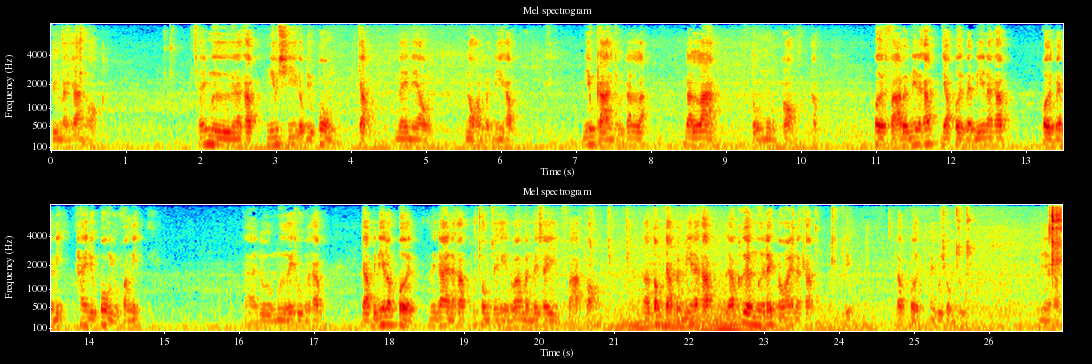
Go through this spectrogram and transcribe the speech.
ดึงหนังยางออก ใช้มือนะครับ นิ้วชี้กับนิ้วโป้งจับในแนวนอนแบบนี้ครับ นิ้วกลางอยู่ด้านละด้านล่างตรงมุมกล่องครับ เปิดฝาแบบนี้นะครับ อย่าเปิดแบบนี้นะครับ เปิดแบบนี้ให้นิ้วโป้งอยู่ฝั่งนี้ดูมือให้ถูกนะครับจับแบบนี้เราเปิดไม่ได้นะครับ ผู้ชมจะเห็นว่ามันไม่ใช่ฝากล่อง เราต้องจับแบบนี้นะครับ แล้วเคลื่อนมือเล็กน้อยนะครับคลิกแล้วเปิดให้ผู้ชมดูนี่นะครับ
